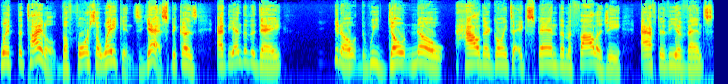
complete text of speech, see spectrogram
with the title, The Force Awakens. Yes, because at the end of the day, you know, we don't know how they're going to expand the mythology after the events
